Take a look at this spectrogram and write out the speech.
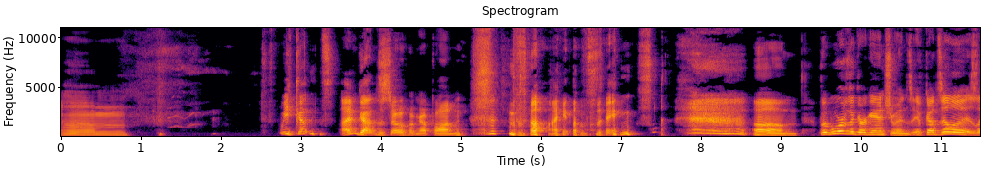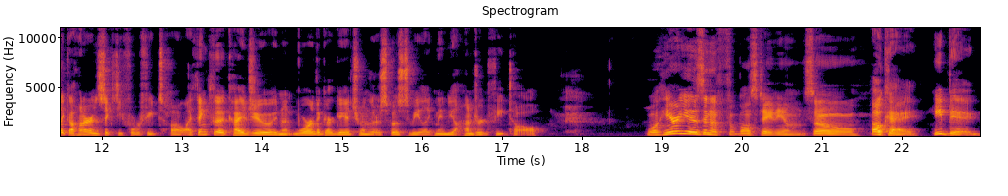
Um, We've gotten. I've gotten so hung up on the height of things. Um, but War of the Gargantuans. If Godzilla is like 164 feet tall, I think the kaiju in War of the Gargantuans are supposed to be like maybe 100 feet tall. well, here he is in a football stadium, so Okay, he big.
